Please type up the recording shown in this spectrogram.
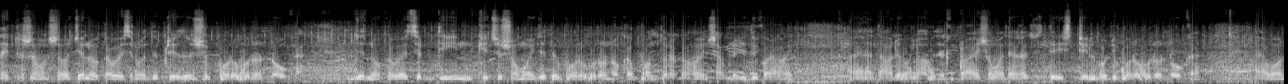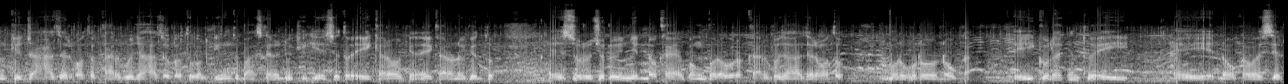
আরেকটা সমস্যা হচ্ছে নৌকা বাইসের মধ্যে, প্রিয় দর্শক, বড় বড় নৌকা। যে নৌকা বাইসের দিন কিছু সময় যাতে বড় বড় নৌকা বন্ধ রাখা হয়, সামনে যদি করা হয় তাহলে ভালো হবে। প্রায় সময় দেখা যাচ্ছে স্টিল বডি বড় বড় নৌকা এমনকি জাহাজের কত কার্গো জাহাজও গতকাল কিন্তু মাঝখানে ঢুকে গিয়েছে। তো এই কারণে এই কারণে কিন্তু এই ছোটো ছোটো ইঞ্জিন নৌকা এবং বড় বড় কার্গো জাহাজের মতো বড় বড় নৌকা, এইগুলা কিন্তু এই এই নৌকাবাসীর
